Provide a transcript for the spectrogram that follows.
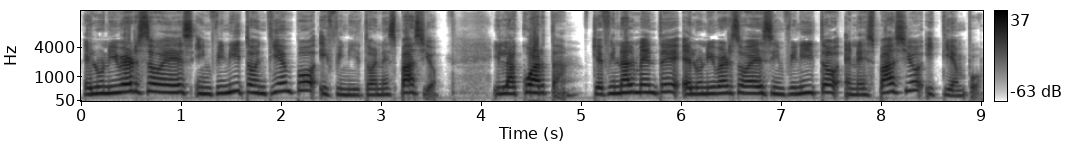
El universo es infinito en tiempo y finito en espacio. Y la cuarta, que finalmente el universo es infinito en espacio y tiempo.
